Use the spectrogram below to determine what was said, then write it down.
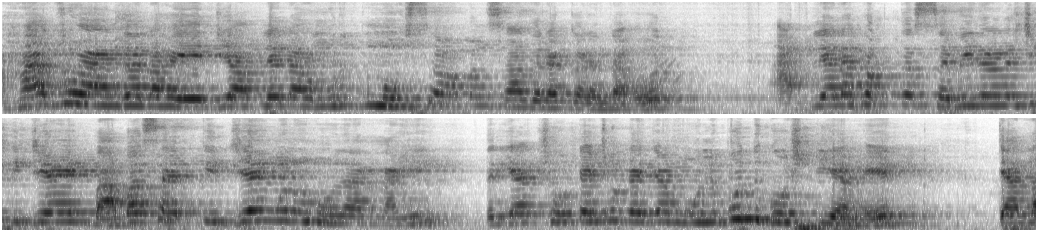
हा जो अँगल आहे जे आपल्याला अमृत महोत्सव आपण साजरा करत आहोत आपल्याला फक्त संविधानाची की जय बाबासाहेब की जय म्हणून होणार नाही तर या छोट्या छोट्या ज्या मूलभूत गोष्टी आहेत त्याला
